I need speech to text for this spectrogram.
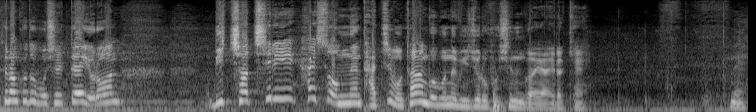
트렁크도 보실 때 이런 미처 칠이 할 수 없는 닿지 못하는 부분을 위주로 보시는 거예요. 이렇게. 네.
